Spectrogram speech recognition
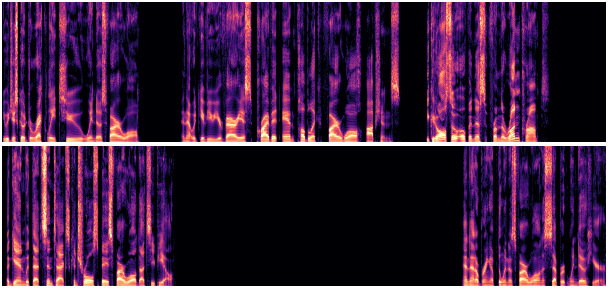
you would just go directly to Windows Firewall. And that would give you your various private and public firewall options. You could also open this from the run prompt again with that syntax control space firewall.cpl. And that'll bring up the Windows firewall in a separate window here.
